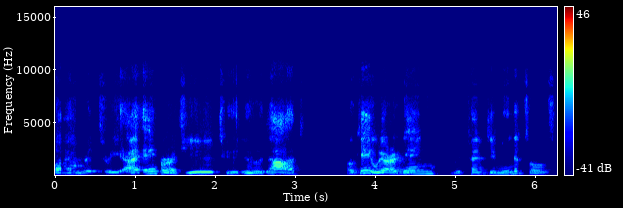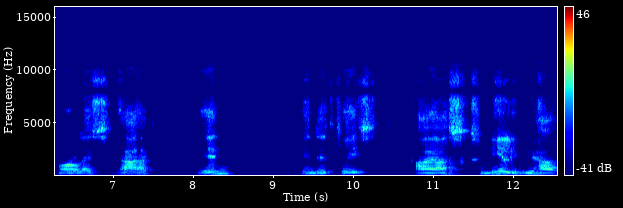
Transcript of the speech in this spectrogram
biometry. I encourage you to do that. Okay, we are again with 20 minutes or more or less that. In, in that case, I ask Neil if you have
